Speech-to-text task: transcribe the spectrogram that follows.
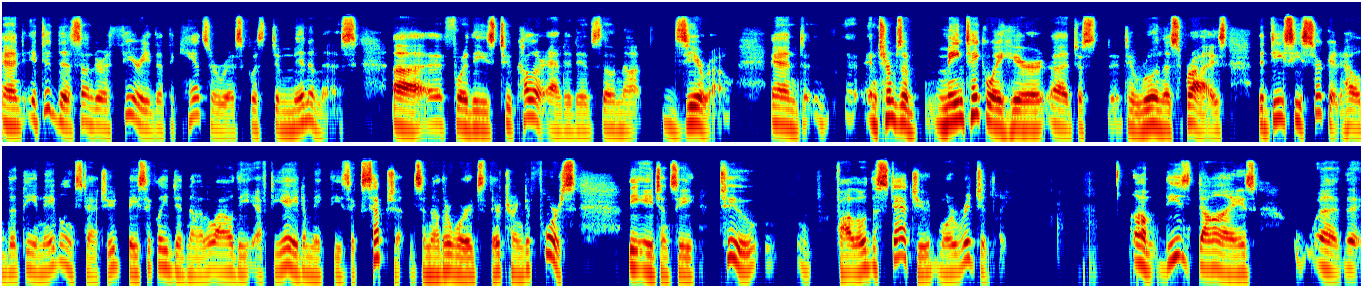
And it did this under a theory that the cancer risk was de minimis uh, for these two color additives, though not zero. And in terms of main takeaway here, uh, just to ruin the surprise, the DC Circuit held that the enabling statute basically did not allow the FDA to make these exceptions. In other words, they're trying to force the agency to follow the statute more rigidly. Um, these dyes uh, that,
